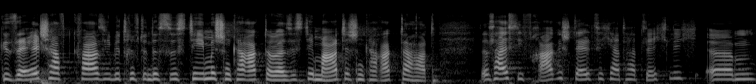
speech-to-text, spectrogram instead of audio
Gesellschaft quasi betrifft und das systemischen Charakter oder systematischen Charakter hat. Das heißt, die Frage stellt sich ja tatsächlich, ähm,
